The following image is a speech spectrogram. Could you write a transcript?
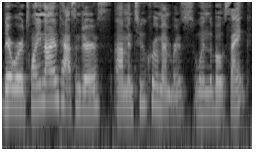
there were 29 passengers um, and two crew members when the boat sank.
